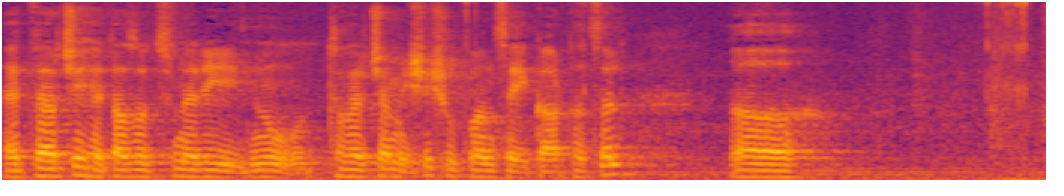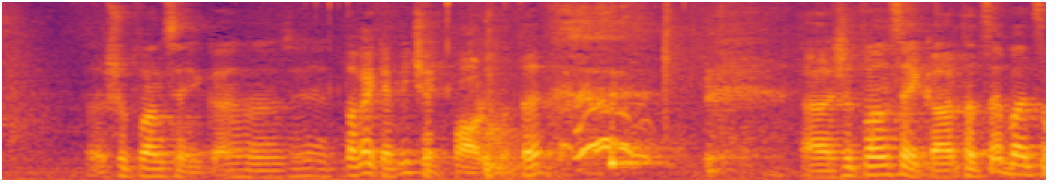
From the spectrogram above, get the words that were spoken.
Այդ վերջի հետազոտությունների, նու թվեր չեմ հիշի, շուտ ոնց էի կարդացել, շուտ ոնց էի, տղեկ էդի չեք ապարում դե։ Շուտ ոնց էի կարդացել, բայց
